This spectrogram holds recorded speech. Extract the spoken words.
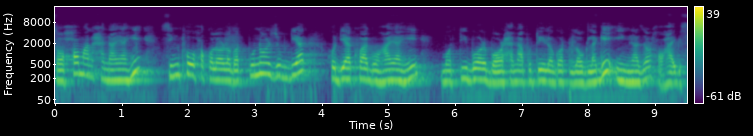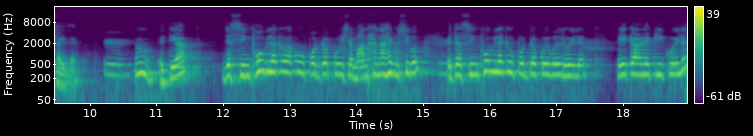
ছশমান সেনাই আহি চিংফৌসকলৰ লগত পুনৰ যোগ দিয়াত শদিয়া খোৱা গোহাঁই আহি মতিবৰ বৰ সেনাপতিৰ লগত লগ লাগি ইংৰাজৰ সহায় বিচাৰিলে। এতিয়া যে চিংফৌবিলাকেও আকৌ উপদ্ৰৱ কৰিছে মান সেনাহে গুচি গ'ল। এতিয়া চিংফৌবিলাকে উপদ্ৰৱ কৰিবলৈ ধৰিলে সেইকাৰণে কি কৰিলে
